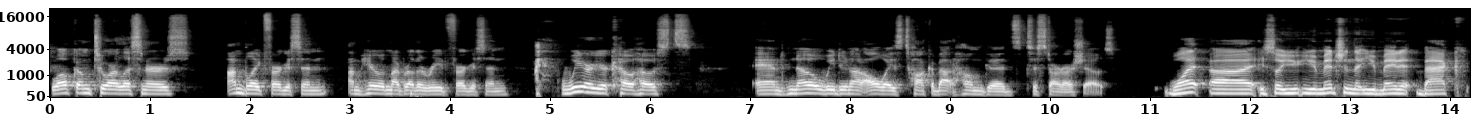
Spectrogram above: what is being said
Welcome to our listeners. I'm Blake Ferguson. I'm here with my brother Reid Ferguson. We are your co hosts. And no, we do not always talk about home goods to start our shows. What? Uh, so you you mentioned that you made it back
